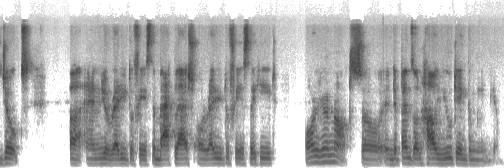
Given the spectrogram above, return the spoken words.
jokes uh, and you're ready to face the backlash or ready to face the heat or you're not. So it depends on how you take the medium.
